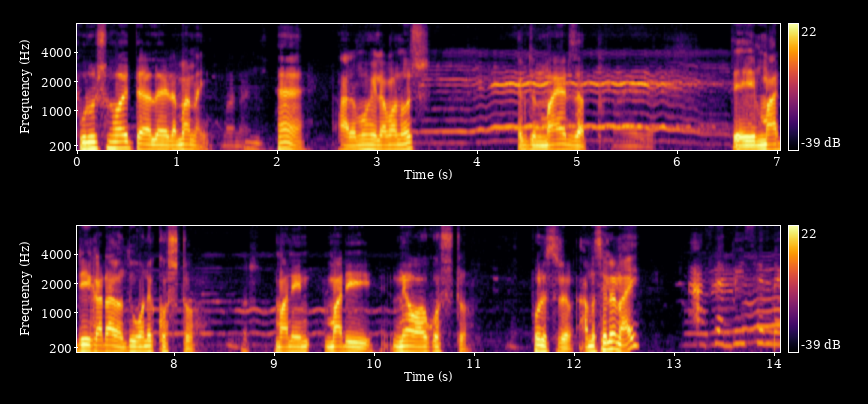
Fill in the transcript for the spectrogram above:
পুরুষ হয় তাহলে এটা মানাই হ্যাঁ আর মহিলা মানুষ একজন মায়ের জাত। তো এই মাটি কাটা কিন্তু অনেক কষ্ট। মাটি মাটি নেওয়াও কষ্ট। পরিশ্রম আমরা ছেলে নাই? আছে দুই ছেলে।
